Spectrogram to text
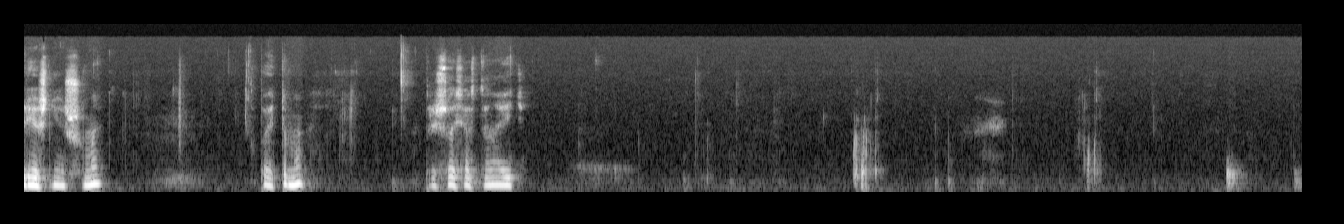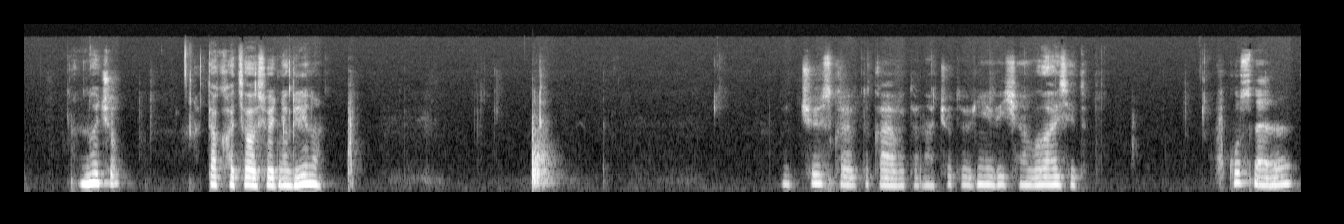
Лишние шумы. Поэтому пришлось остановить. Ночью так хотела сегодня глину. Чуйская такая вот она, что-то в ней вечно вылазит. Вкусная, да?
